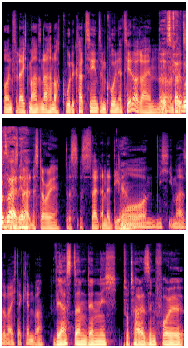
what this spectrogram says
Und vielleicht machen sie nachher noch coole Cutscenes in coolen Erzähler rein. Ne? Das kann gut sein. Hast ja. du halt eine Story. Das ist halt an der Demo ja. nicht immer so leicht erkennbar. Wäre es dann denn nicht total sinnvoll,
